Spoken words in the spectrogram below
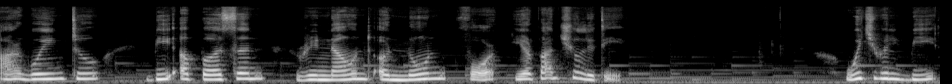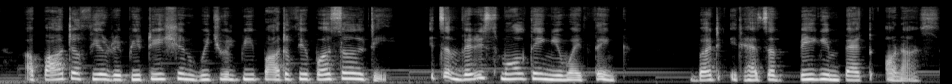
are going to be a person renowned or known for your punctuality, which will be a part of your reputation, which will be part of your personality. It's a very small thing, you might think, but it has a big impact on us.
